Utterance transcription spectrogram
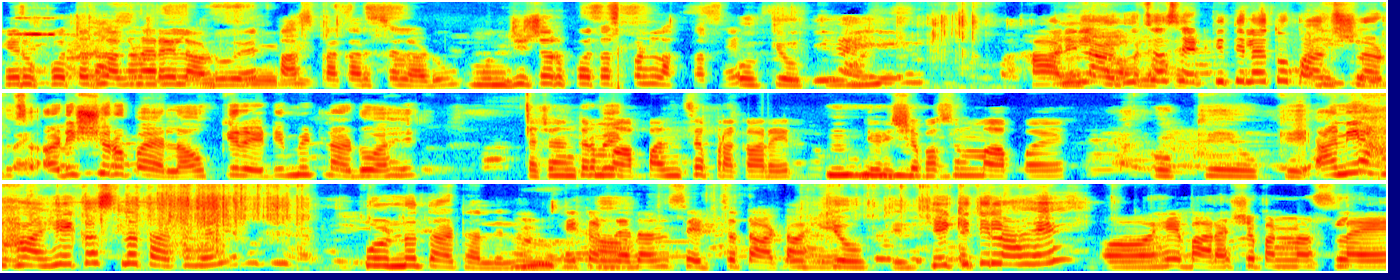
हे रुखवतात लागणारे लाडू आहेत पाच प्रकारचे लाडू. मुंजीच्या रुखवतात पण लागतात हे. Okay okay. हा आणि लाडूचा सेट कितीला आहे? तो पाच अडीचशे लाडूचा. अडीचशे रुपयाला. ओके रेडीमेड लाडू आहेत. त्याच्यानंतर मापांचे प्रकार आहेत. दीडशे पासून माप आहेत. Okay okay. आणि हा हे कसलं ताट आहे? पूर्ण ताट आलेलं. हे कन्यादान सेटचं ताट ओके आहे. ओके हे कितीला आहे? अं, हे बाराशे पन्नास ला आहे.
